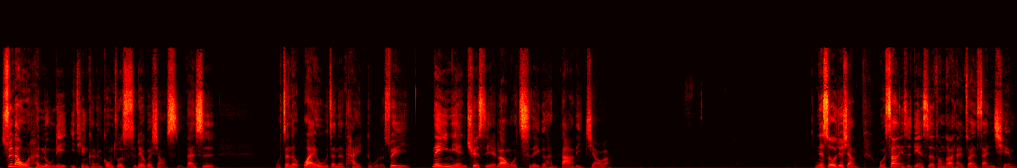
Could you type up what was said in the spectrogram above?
虽然我很努力，一天可能工作十六个小时，但是我真的外物真的太多了，所以那一年确实也让我吃了一个很大的一跤啊。那时候就想，我上一次电视的通告才赚三千，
